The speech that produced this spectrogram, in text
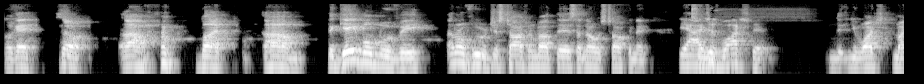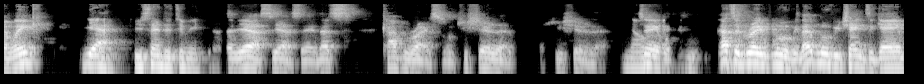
Okay, so um, but um, the Gable movie. I don't know if we were just talking about this. I know I was talking to yeah, I just watched it. you. Watched my link. Yeah, you sent it to me. Yes, yes, hey, that's copyright. So don't you share that? Don't you share that? No. So anyway, that's a great movie. That movie changed the game.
